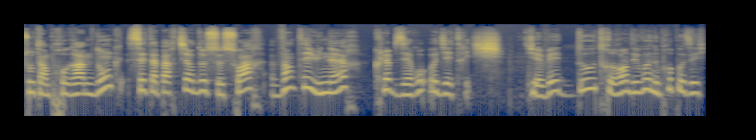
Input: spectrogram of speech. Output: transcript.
Tout un programme donc, c'est à partir de ce soir, 21h, Club Zéro au Dietrich. Tu avais d'autres rendez-vous à nous proposer?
